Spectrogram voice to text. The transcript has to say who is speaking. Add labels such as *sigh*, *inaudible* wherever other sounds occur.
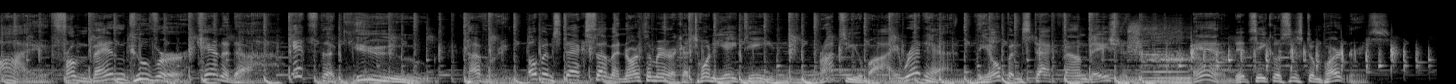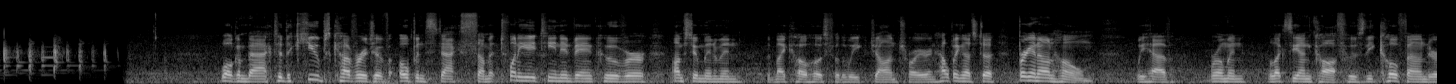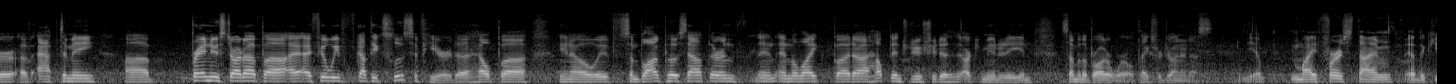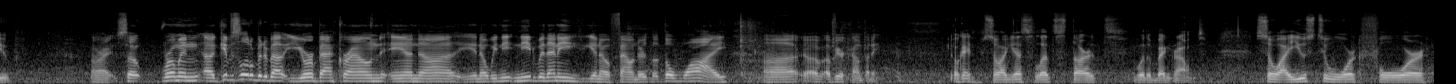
Speaker 1: Live from Vancouver, Canada, it's theCUBE. Covering OpenStack Summit North America 2018. Brought to you by Red Hat, the OpenStack Foundation, and its ecosystem partners.
Speaker 2: Welcome back to theCUBE's coverage of OpenStack Summit 2018 in Vancouver. I'm Stu Miniman with my co-host for the week, John Troyer, and helping us to bring it on home. We have Roman Alekseenkov, who's the co-founder of Aptomi, uh, brand new startup. Uh, I, I, feel we've got the exclusive here to help, uh, you know, with some blog posts out there and, and, and the like, but uh, help to introduce you to our community and some of the broader world. Thanks for joining us.
Speaker 3: Yep, my first time at theCUBE.
Speaker 2: All right, so Roman, uh, give us a little bit about your background and uh, you know, we need, need with any you know, founder, the, the why uh, of your company.
Speaker 3: Okay, so I guess let's start with a background. So I used to work for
